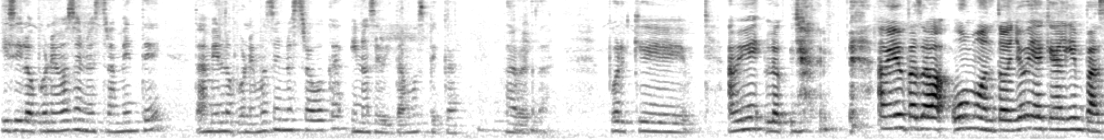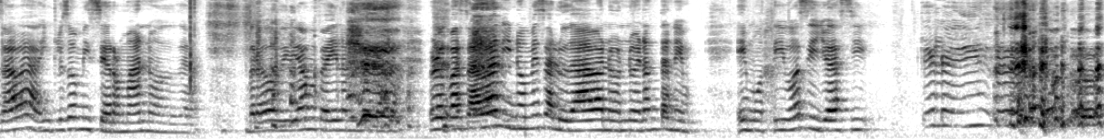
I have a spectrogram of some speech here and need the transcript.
y si lo ponemos en nuestra mente, también lo ponemos en nuestra boca y nos evitamos pecar, la verdad. Porque a mí, a mí me pasaba un montón. Yo veía que alguien pasaba, incluso mis hermanos, o sea, bro, vivíamos ahí en la misma casa, pero pasaban y no me saludaban o no eran tan em, emotivos y yo así, ¿qué le hice?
